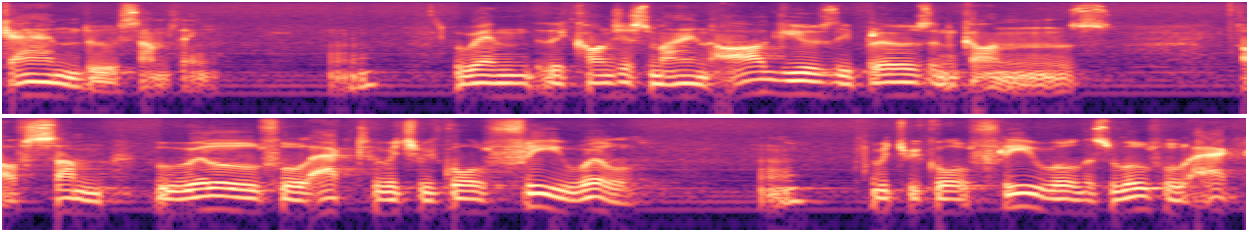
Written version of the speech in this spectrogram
Can do something. Hmm? When the conscious mind argues the pros and cons of some willful act which we call free will, hmm? which we call free will, this willful act,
